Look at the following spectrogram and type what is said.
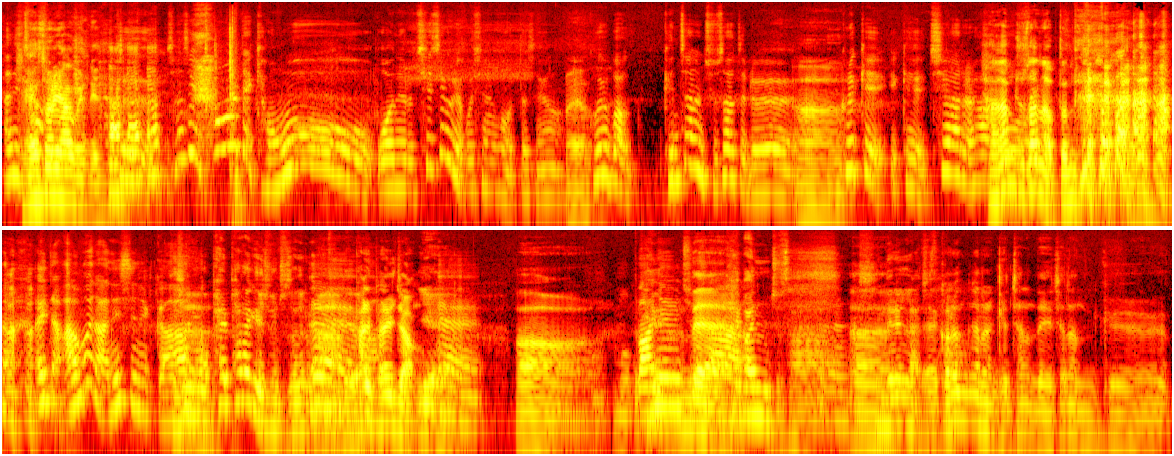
아니 청, 개소리 하고 있네. 그 선생님 청와대 경호원으로 취직을 해보시는 건 어떠세요? 왜요? 거기 막 괜찮은 주사들을 어. 그렇게 이렇게 취하를 하고 항암 주사는 없던데. 아, 일단 암은 아니시니까. 사실 뭐 팔팔하게 해주는 주사들은 네. 많은데요. 팔팔정. 예. 네. 어. 뭐 마늘 네. 주사. 해반 주사, 네. 아, 신데렐라 예, 주사 그런 거는 괜찮은데 저는 그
